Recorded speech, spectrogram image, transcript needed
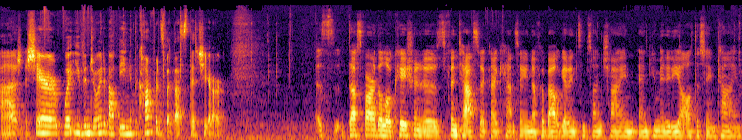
uh, share what you've enjoyed about being at the conference with us this year. Thus far, the location is fantastic. I can't say enough about getting some sunshine and humidity all at the same time.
